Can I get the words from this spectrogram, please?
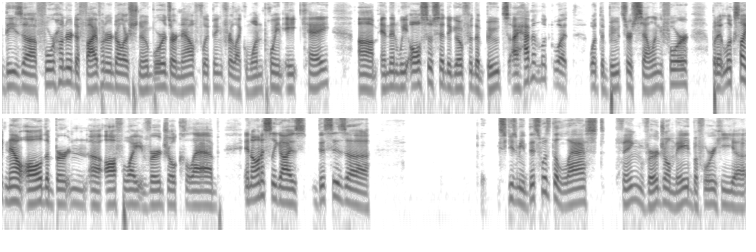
these uh, 400 to 500 dollar snowboards are now flipping for like 1.8k. Um, and then we also said to go for the boots. I haven't looked what what the boots are selling for, but it looks like now all the Burton uh, off white Virgil collab. And honestly, guys, this is a uh, excuse me, this was the last thing Virgil made before he uh,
